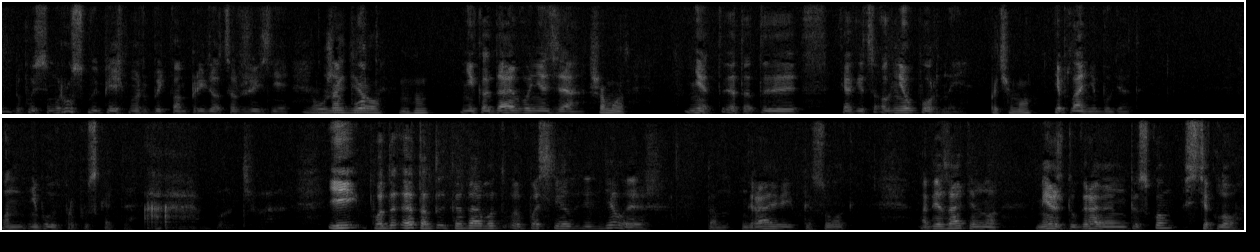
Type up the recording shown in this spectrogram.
допустим, русскую печь, может быть, вам придется в жизни. Уже на пот делал. Мгм. Никогда его нельзя. Шамот. Нет, этот, э, как говорится, огнеупорный. Почему? Тепла не будет. Он не будет пропускать-то. вот чего. И под этот, когда вот постель делаешь, там гравий, песок, обязательно между гравием и песком стекло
